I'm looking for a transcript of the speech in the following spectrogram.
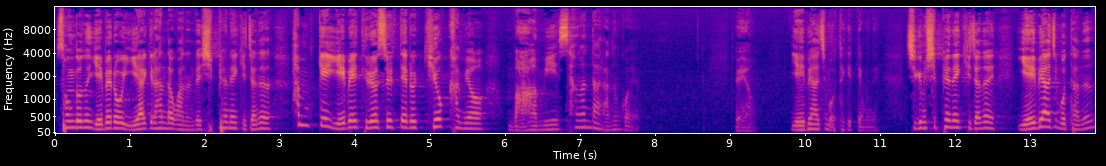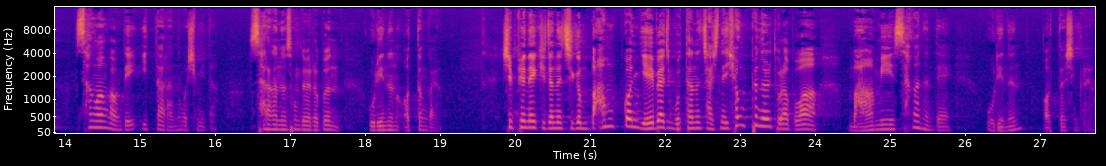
성도는 예배로 이야기를 한다고 하는데 시편의 기자는 함께 예배 드렸을 때를 기억하며 마음이 상한다라는 거예요. 왜요? 예배하지 못했기 때문에 지금 시편의 기자는 예배하지 못하는 상황 가운데 있다라는 것입니다. 사랑하는 성도 여러분, 우리는 어떤가요? 시편의 기자는 지금 마음껏 예배하지 못하는 자신의 형편을 돌아보아 마음이 상하는데 우리는 어떠신가요?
